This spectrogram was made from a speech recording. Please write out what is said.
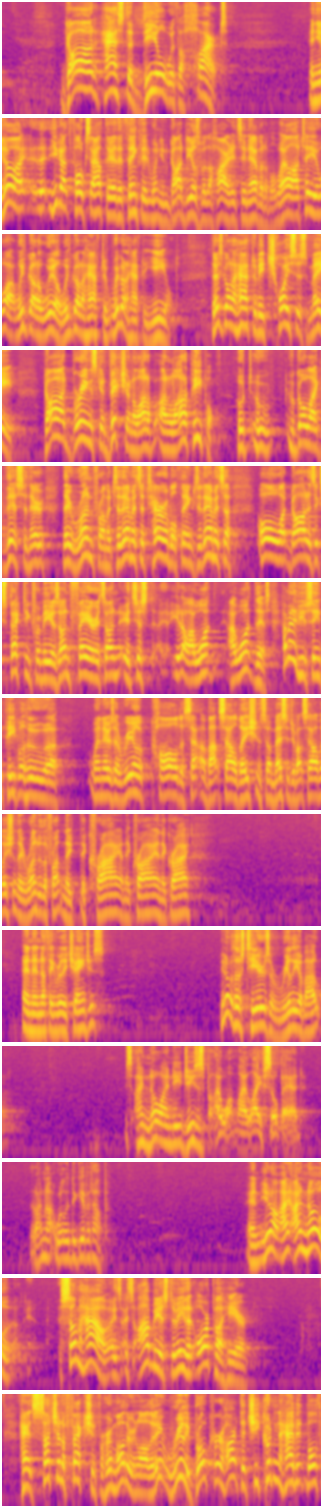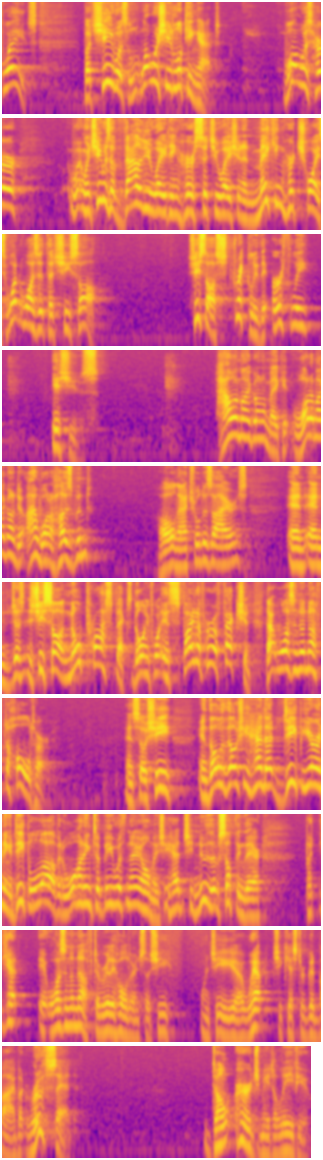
God has to deal with the heart. And you know, I, you got folks out there that think that when God deals with the heart, it's inevitable. Well, I'll tell you what, we've got a will. We've got to have to, we're going to have to yield. There's going to have to be choices made. God brings conviction a lot of, on a lot of people who, who, who go like this and they they run from it. To them, it's a terrible thing. To them, it's a, oh, what God is expecting from me is unfair. It's, un, it's just, you know, I want, I want this. How many of you have seen people who, uh, when there's a real call to, about salvation, some message about salvation, they run to the front and they, they cry and they cry and they cry. And then nothing really changes. You know what those tears are really about? It's, I know I need Jesus, but I want my life so bad that I'm not willing to give it up. And you know, I, I know somehow it's, it's obvious to me that Orpah here had such an affection for her mother in law that it really broke her heart that she couldn't have it both ways. But she was, what was she looking at? What was her, when she was evaluating her situation and making her choice, what was it that she saw? She saw strictly the earthly issues. How am I going to make it? What am I going to do? I want a husband, all natural desires. And, and just she saw no prospects going forward in spite of her affection. That wasn't enough to hold her. And so she and though, though she had that deep yearning a deep love and wanting to be with naomi she had she knew there was something there but yet it wasn't enough to really hold her. And so she when she uh, wept she kissed her goodbye. But ruth said don't urge me to leave you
